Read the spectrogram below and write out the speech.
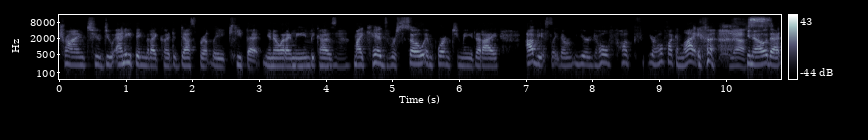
trying to do anything that I could to desperately keep it. You know what I mean? Mhm, Because mhm. my kids were so important to me that I obviously they're your whole fuck your whole fucking life. Yes. you know that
